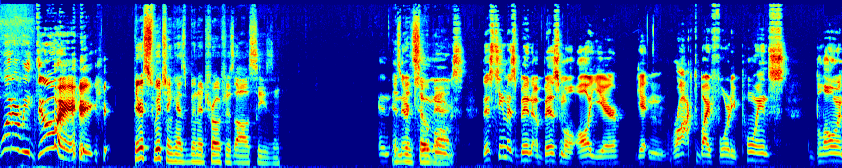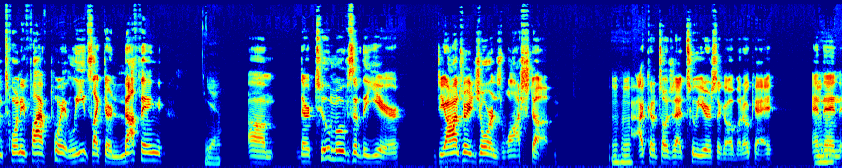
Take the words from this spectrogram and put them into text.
what are we doing? their switching has been atrocious all season. And, It's and their been so two bad. This team has been abysmal all year, getting rocked by 40 points, blowing 25 point leads like they're nothing. Yeah, Um, their two moves of the year, DeAndre Jordan's washed up. hmm I could have told you that two years ago, but okay. And Mhm. then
